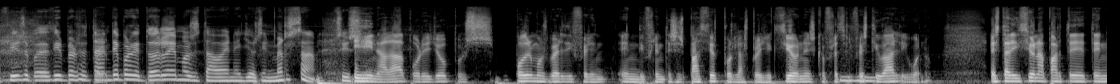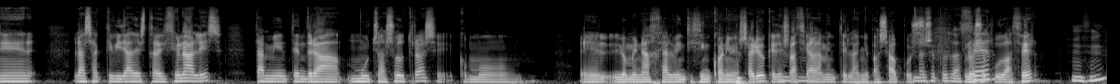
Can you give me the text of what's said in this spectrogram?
decir, se puede decir perfectamente porque todos lo hemos estado en ellos inmersa. Sí, sí. Y nada, por ello, pues podremos ver diferen- en diferentes espacios pues las proyecciones que ofrece el festival. Y bueno, esta edición, aparte de tener las actividades tradicionales, también tendrá muchas otras, eh, como el, el homenaje al 25 aniversario, que desgraciadamente el año pasado pues, No se pudo no se hacer. pudo hacer. Ujú.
